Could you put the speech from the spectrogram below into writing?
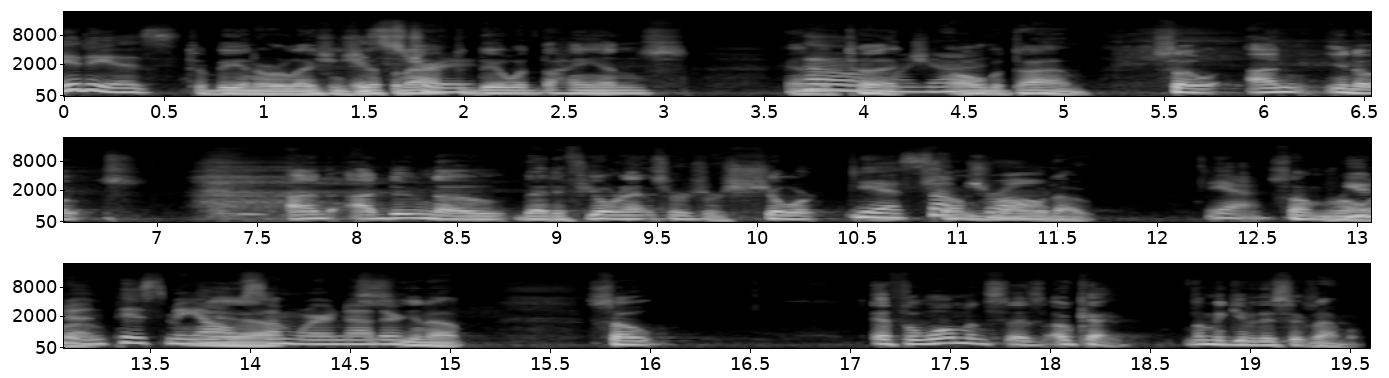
it is to be in a relationship, It's and I have to deal with the hands and Oh, the touch all the time. So I'm, you know, I, I do know that if your answers are short, Yeah, something's wrong. with Oak. yeah Something's wrong. you done pissed me off Yeah, somewhere or another You know, so if a woman says, "Okay, let me give you this example."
